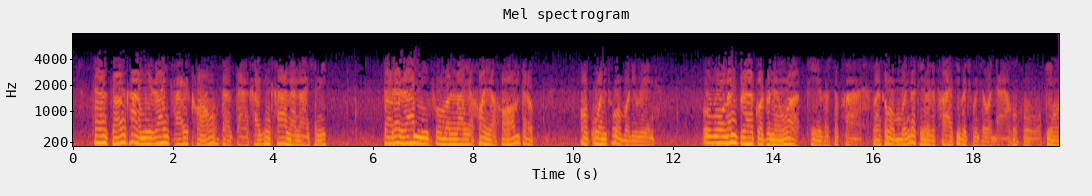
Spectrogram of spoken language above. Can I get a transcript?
ๆทางสองข้างมีร้านขายของต่างๆ ขายสินค้านานาชนิดแต่ละร้านมีพวงมาลัยห้อยหอมตลบอบอวนทั่วบริเวณอุโมงนั้นปรากฏเป็นหนึ่งว่าเทพสภา มันก็บอกเหมือนกับเทพสภาที่ประชุมเทวดา โอ้โห เก่งไหม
